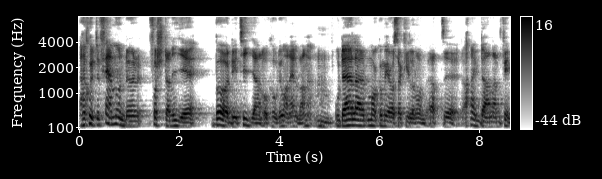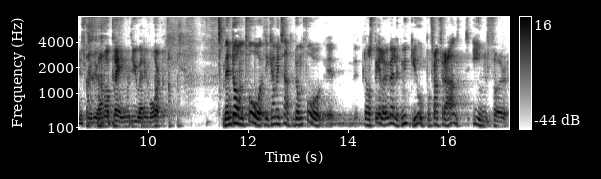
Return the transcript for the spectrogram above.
han skjuter fem under första nio. Birdie 10 och Holy One 11 nu. Och där lär Mark O'Meara ha sagt till honom att eh, I'm done, I'm finished with you, I'm not playing with you anymore. Men de två, det kan vara intressant, de två eh, de spelar ju väldigt mycket ihop och framförallt inför,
